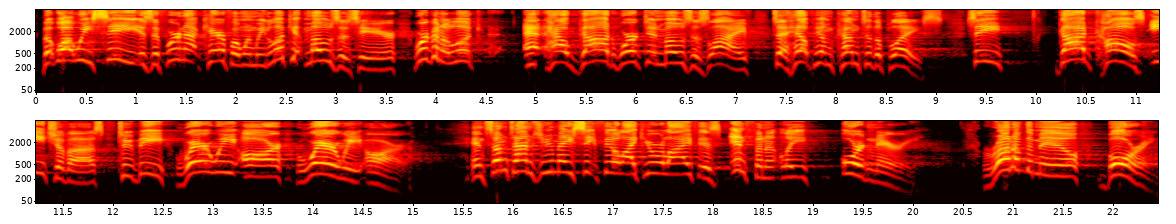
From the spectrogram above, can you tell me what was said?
But what we see is if we're not careful, when we look at Moses here, we're going to look at how God worked in Moses' life to help him come to the place. See, God calls each of us to be where we are, where we are. And sometimes you may see, feel like your life is infinitely ordinary, run of the mill, boring.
